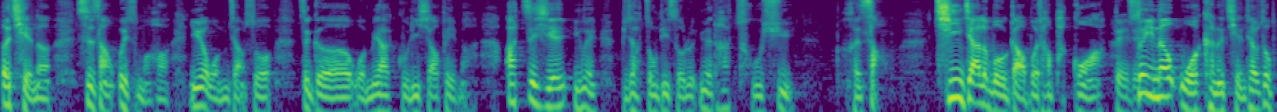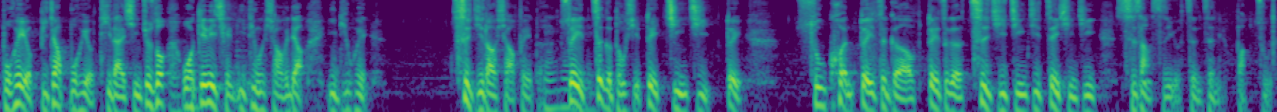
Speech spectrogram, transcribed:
而且呢，事实上为什么哈？因为我们讲说这个。呃，我们要鼓励消费嘛，啊，这些因为比较中低收入，因为他储蓄很少，亲家都不搞不他怕光，对，所以呢，我可能钱叫做不会有比较不会有替代性，就是说我给你钱一定会消费掉，一定会刺激到消费的，所以这个东西对经济、对纾困、对这个、对这个刺激经济、振兴经济，实际上是有真正的有帮助的。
